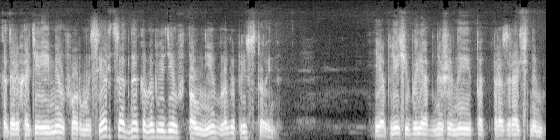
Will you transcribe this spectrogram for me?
который хотя и имел форму сердца, однако выглядел вполне благопристойно. Ее плечи были обнажены под прозрачным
